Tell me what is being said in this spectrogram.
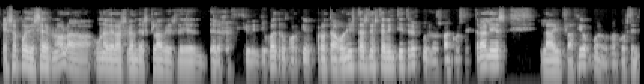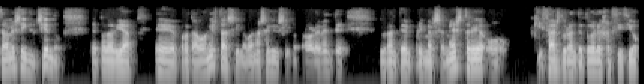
Esa puede ser ¿no? La, una de las grandes claves del ejercicio 24, porque protagonistas de este 23, pues los bancos centrales, la inflación, bueno, los bancos centrales siguen siendo eh, todavía protagonistas y lo van a seguir siendo probablemente durante el primer semestre o quizás durante todo el ejercicio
